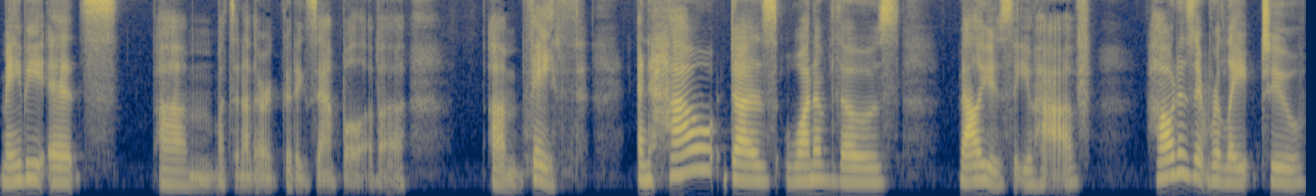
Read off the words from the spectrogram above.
maybe it's um, what's another good example of a um, faith. And how does one of those values that you have, how does it relate to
